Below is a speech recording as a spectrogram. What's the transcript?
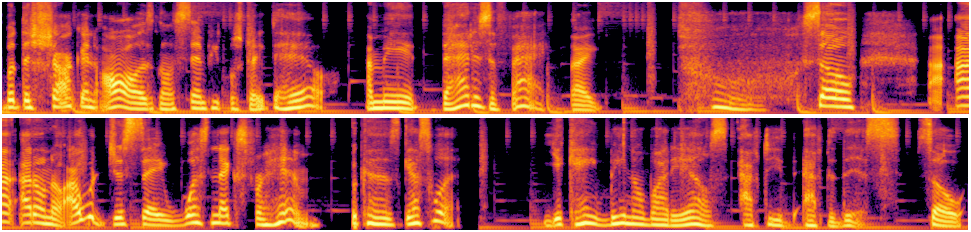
but the shock and awe is gonna send people straight to hell. I mean, that is a fact. Like, whew. so I, I don't know. I would just say, what's next for him? Because guess what? You can't be nobody else after you, after this. So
